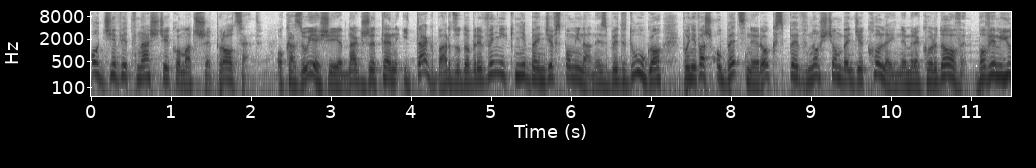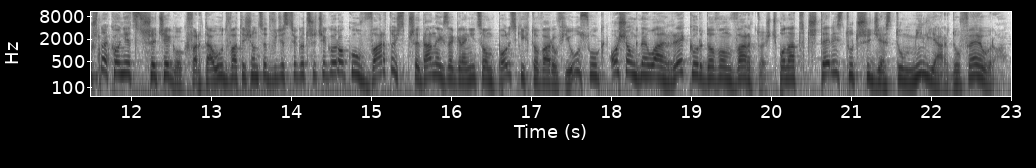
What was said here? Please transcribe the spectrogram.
o 19,3%. Okazuje się jednak, że ten i tak bardzo dobry wynik nie będzie wspominany zbyt długo, ponieważ obecny rok z pewnością będzie kolejnym rekordowym. Bowiem już na koniec trzeciego kwartału 2023 roku wartość sprzedanych za granicą polskich towarów i usług osiągnęła rekordową wartość ponad 430 miliardów euro.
